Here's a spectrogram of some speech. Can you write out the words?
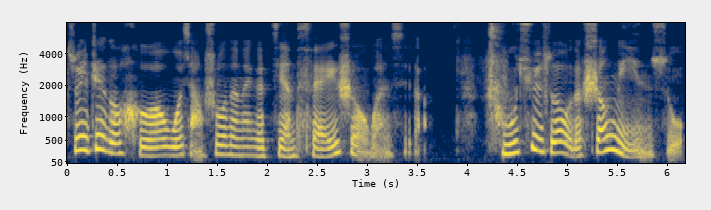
所以这个和我想说的那个减肥是有关系的。除去所有的生理因素，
